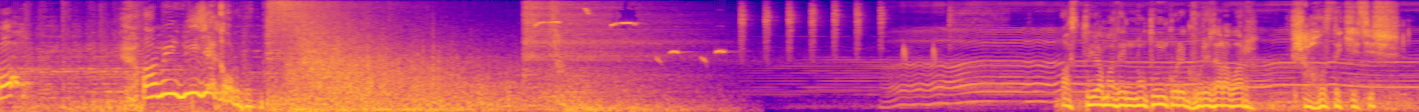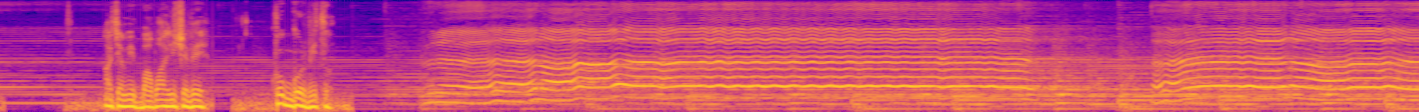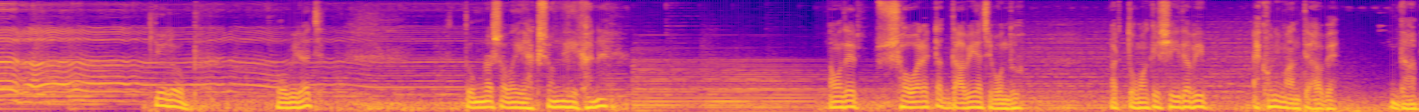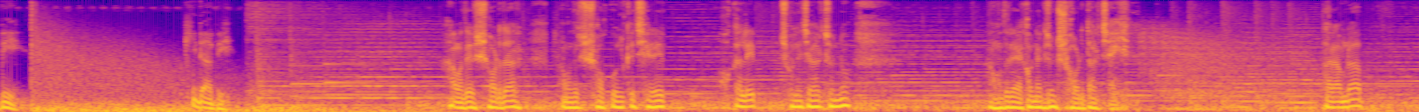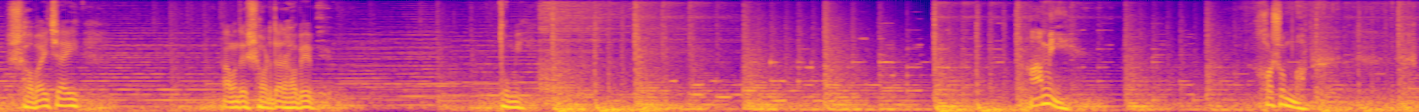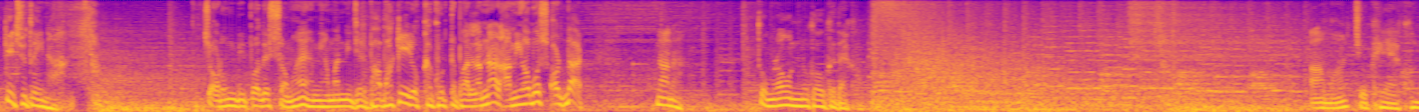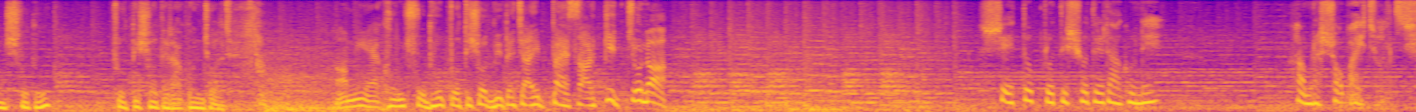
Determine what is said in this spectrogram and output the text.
আমি নিজে করব। আজ তুই আমাদের নতুন করে ঘুরে দাঁড়াবার সাহস দেখিয়েছিস। আজ আমি বাবা হিসেবে খুব গর্বিত। কি হলো অবিরাজ তোমরা সবাই একসঙ্গে এখানে? আমাদের সবার একটা দাবি আছে বন্ধু। আর তোমাকে সেই দাবি এখনই মানতে হবে। দাবি? কি দাবি? আমাদের সর্দার আমাদের সকলকে ছেড়ে অকালে চলে যাওয়ার জন্য আমাদের এখন একজন সর্দার চাই। আর আমরা সবাই চাই আমাদের সর্দার হবে তুমি। আমি? অসম্ভব। কিছুতেই না। চরম বিপদের সময় আমি আমার নিজের বাবাকেই রক্ষা করতে পারলাম না আর আমি হব সর্দার। না না, তোমরা অন্য কাউকে দেখো। আমার চোখে এখন শুধু প্রতিশোধের আগুন জ্বলছে। আমি এখন শুধু প্রতিশোধ নিতে চাই আর কিচ্ছু না। সে তো প্রতিশোধের আগুনে আমরা সবাই চলছি।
